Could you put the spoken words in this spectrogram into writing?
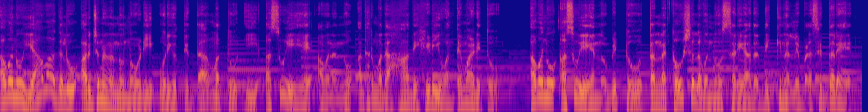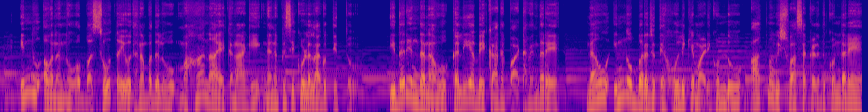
ಅವನು ಯಾವಾಗಲೂ ಅರ್ಜುನನನ್ನು ನೋಡಿ ಉರಿಯುತ್ತಿದ್ದ ಮತ್ತು ಈ ಅಸೂಯೆಯೇ ಅವನನ್ನು ಅಧರ್ಮದ ಹಾದಿ ಹಿಡಿಯುವಂತೆ ಮಾಡಿತು. ಅವನು ಅಸೂಯೆಯನ್ನು ಬಿಟ್ಟು ತನ್ನ ಕೌಶಲವನ್ನು ಸರಿಯಾದ ದಿಕ್ಕಿನಲ್ಲಿ ಬಳಸಿದ್ದರೆ ಇಂದು ಅವನನ್ನು ಒಬ್ಬ ಸೋತ ಯೋಧನ ಬದಲು ಮಹಾನಾಯಕನಾಗಿ ನೆನಪಿಸಿಕೊಳ್ಳಲಾಗುತ್ತಿತ್ತು. ಇದರಿಂದ ನಾವು ಕಲಿಯಬೇಕಾದ ಪಾಠವೆಂದರೆ, ನಾವು ಇನ್ನೊಬ್ಬರ ಜೊತೆ ಹೋಲಿಕೆ ಮಾಡಿಕೊಂಡು ಆತ್ಮವಿಶ್ವಾಸ ಕಳೆದುಕೊಂಡರೆ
